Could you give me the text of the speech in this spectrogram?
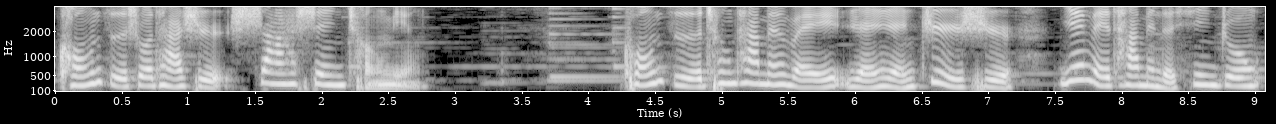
孔子说他是杀身成名。孔子称他们为仁人志士，因为他们的心中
